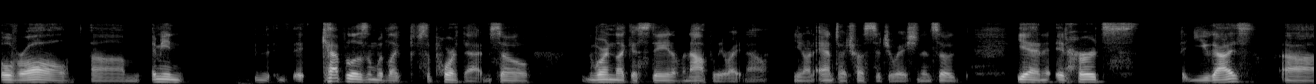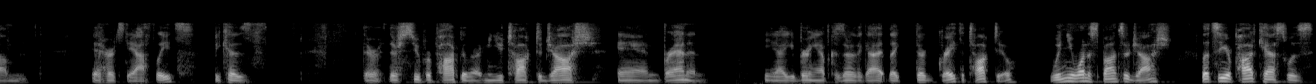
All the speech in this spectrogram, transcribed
overall um i mean capitalism would like support that. And so we're in like a state of monopoly right now you know an antitrust situation. And so yeah and it hurts you guys um it hurts the athletes because they're they're super popular. I mean you talk to josh and brandon you know you bring up because they're the guy like they're great to talk to. Wouldn't you want to sponsor josh let's say your podcast was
